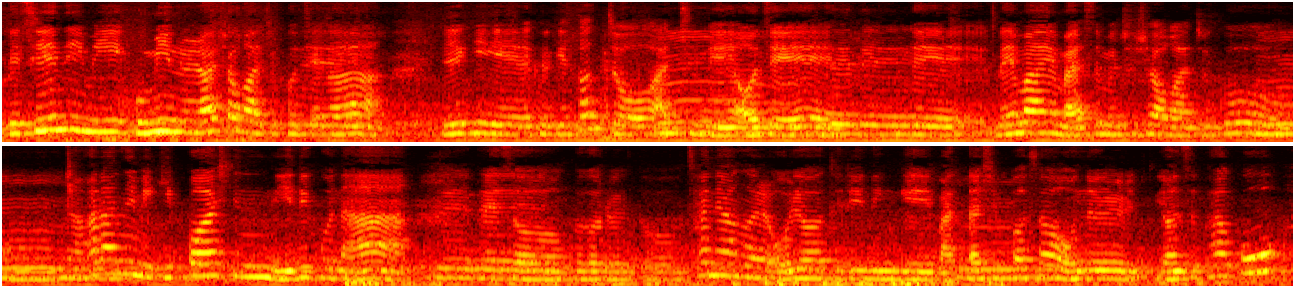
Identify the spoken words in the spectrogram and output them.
우리 지혜님이 고민을 하셔가지고 네. 제가 일기에 그게 썼죠 아침에 음, 어제. 네네. 근데 내 마음의 말씀을 주셔가지고 음. 음, 하나님이 기뻐하시는 일이구나. 네네. 그래서 그거를 또 찬양을 올려드리는 게 맞다 음. 싶어서 오늘 연습하고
